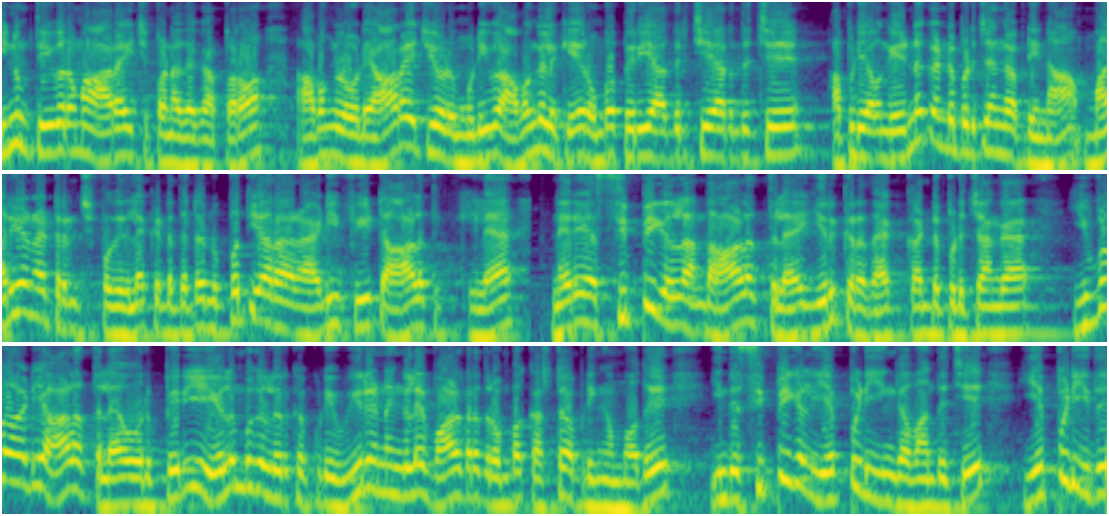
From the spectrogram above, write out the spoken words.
இன்னும் தீவிரமாக ஆராய்ச்சி பண்ணதுக்கப்புறம் அவங்களுடைய ஆராய்ச்சியோட முடிவு அவங்களுக்கே ரொம்ப பெரிய அதிர்ச்சியாக இருந்துச்சு. அப்படி அவங்க என்ன கண்டுபிடிச்சாங்க அப்படின்னா மரியானா ட்ரென்ச் பகுதியில் கிட்டத்தட்ட முப்பத்தி ஆறாயிரம் அடி ஃபீட் ஆழத்துக்கு கீழே நிறைய சிப்பிகள் அந்த ஆழத்தில் இருக்கிறத கண்டுபிடிச்சாங்க. இவ்வளோ அடி ஆழத்தில் ஒரு பெரிய எலும்புகள் இருக்கக்கூடிய உயிரினங்களே வாழ்கிறது ரொம்ப கஷ்டம் அப்படிங்கும்போது இந்த சிப்பிகள் எப்படி இங்கே வந்துச்சு? எப்படி இது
